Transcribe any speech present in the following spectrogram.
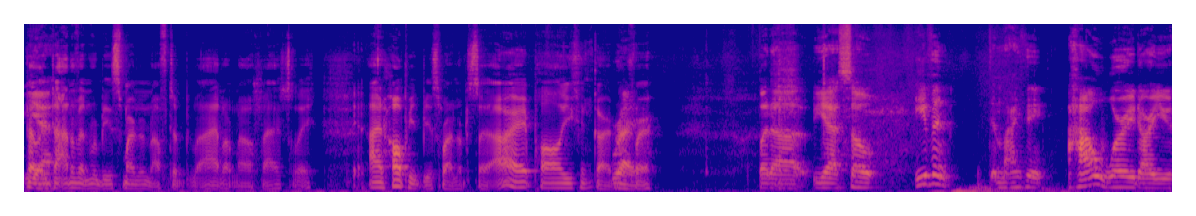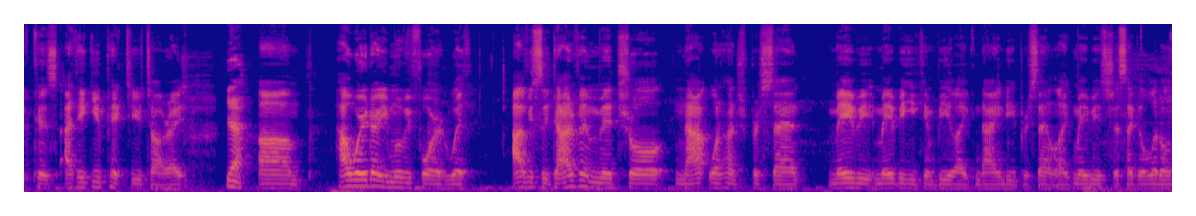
Billy Yeah. Donovan would be smart enough to. I don't know, actually. Yeah. I'd hope he'd be smart enough to say, all right, Paul, you can guard Right. me for. But uh, yeah. So even my thing, how worried are you? Because I think you picked Utah, right? Yeah. Um, how worried are you moving forward with obviously Donovan Mitchell not 100%. Maybe maybe he can be like 90%. Like maybe it's just like a little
